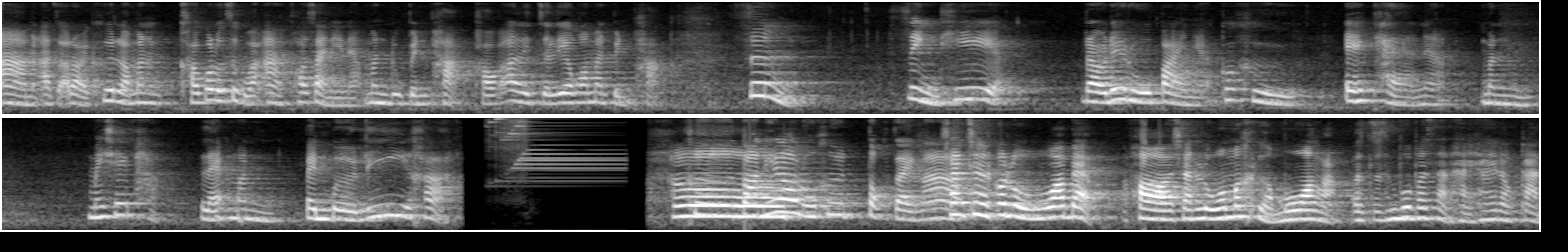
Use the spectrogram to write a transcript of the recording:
อ่ามันอาจจะอร่อยขึ้นแล้วมันเขาก็รู้สึกว่าอะพอใส่ในเนี้ยมันดูเป็นผักเขาก็เลยจะเรียกว่ามันเป็นผัก ซึ่งสิ่งที่เราได้รู้ไปเนี่ยก็คือ eggplant เนี่ยมันไม่ใช่ผักและมันเป็นเบอร์รี่ค่ะ คือตอนที่เรารู้คือตกใจมากฉันฉันก็รู้ว่าแบบพอฉันรู้ว่ามะเขือม่วงอะเออฉันพูดภาษาไทยให้แล้วกัน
